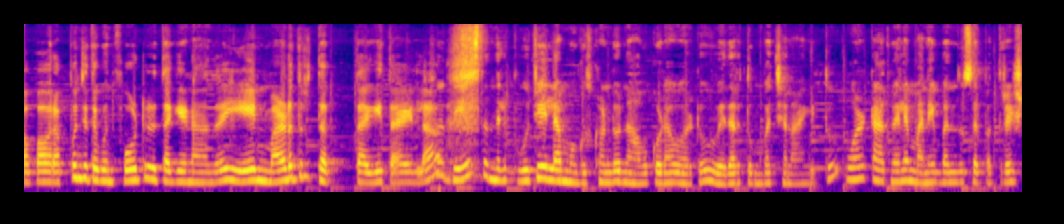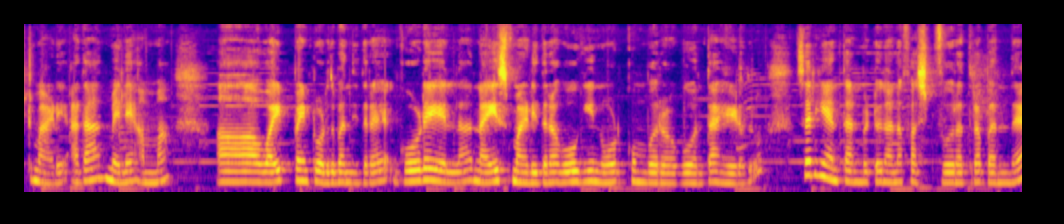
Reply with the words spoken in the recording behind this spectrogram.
ಪಾಪ ಅವ್ರ ಅಪ್ಪನ ಜೊತೆಗೆ ಒಂದು ಫೋಟೋ ತೆಗಿಯೋಣ ಅಂದರೆ ಏನು ಮಾಡಿದ್ರು ತಗ್ ತೆಗಿತಾ ಇಲ್ಲ. ದೇವಸ್ಥಾನದಲ್ಲಿ ಪೂಜೆ ಎಲ್ಲ ಮುಗಿಸ್ಕೊಂಡು ನಾವು ಕೂಡ ಹೊರಟು. ವೆದರ್ ತುಂಬ ಚೆನ್ನಾಗಿತ್ತು. ಹೊರಟಾದ್ಮೇಲೆ ಮನೆ ಬಂದು ಸ್ವಲ್ಪ ರೆಸ್ಟ್ ಮಾಡಿ, ಅದಾದಮೇಲೆ ಅಮ್ಮ ವೈಟ್ ಪೈಂಟ್ ಹೊಡೆದು ಬಂದಿದ್ದಾರೆ. ಗೋಡೆ ಎಲ್ಲ ನೈಸ್ ಮಾಡಿದ್ದಾರೆ ಹೋಗಿ ನೋಡ್ಕೊಂಬರೋಗು ಅಂತ ಹೇಳಿದ್ರು. ಸರಿ ಅಂತ ಅಂದ್ಬಿಟ್ಟು ನಾನು ಫಸ್ಟ್ ಫ್ಲೋರ್ ಹತ್ರ ಬಂದೆ.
